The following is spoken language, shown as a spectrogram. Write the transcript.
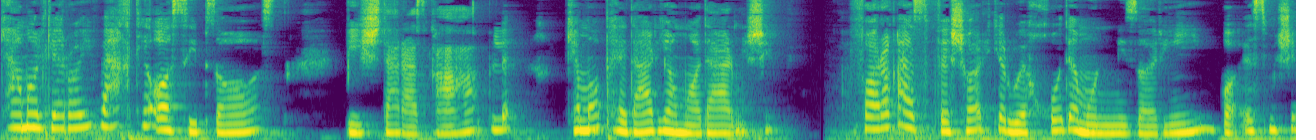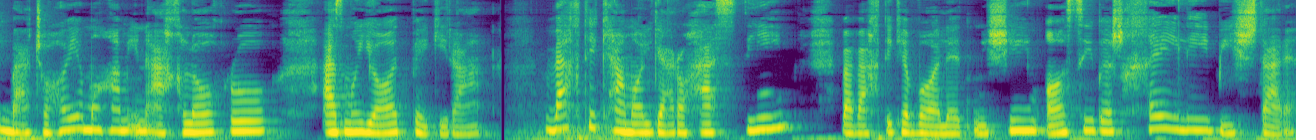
کمالگرایی وقتی آسیبزاست بیشتر از قبل که ما پدر یا مادر میشیم. فارغ از فشاری که روی خودمون می‌ذاریم باعث میشیم بچه های ما هم این اخلاق رو از ما یاد بگیرن. وقتی کمالگرا هستیم و وقتی که والد میشیم آسیبش خیلی بیشتره.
